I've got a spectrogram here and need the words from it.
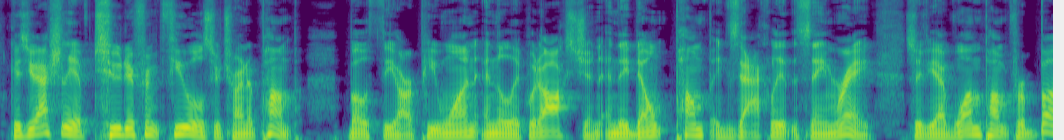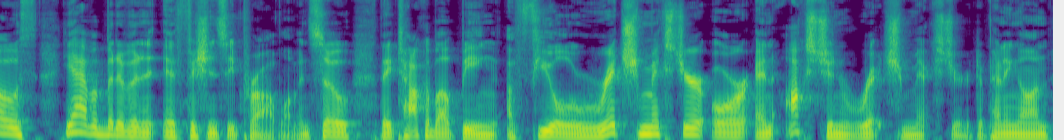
Because you actually have two different fuels you're trying to pump, both the RP1 and the liquid oxygen, and they don't pump exactly at the same rate. So if you have one pump for both, you have a bit of an efficiency problem. And so they talk about being a fuel rich mixture or an oxygen rich mixture, depending on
